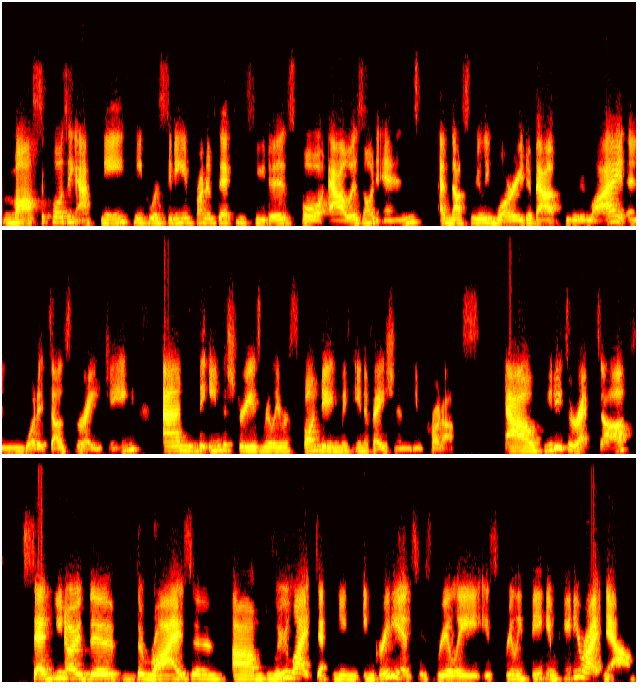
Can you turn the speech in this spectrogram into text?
Masks are causing acne. People are sitting in front of their computers for hours on end and thus really worried about blue light and what it does for aging. And the industry is really responding with innovation in products our beauty director said, you know, the the rise of um, blue light deafening ingredients is really is really big in beauty right now.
